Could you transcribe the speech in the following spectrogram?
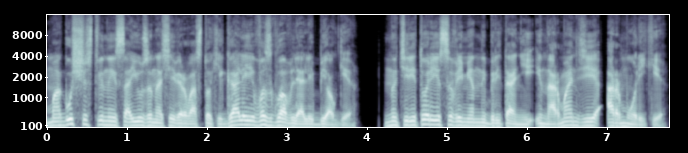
Могущественные союзы на северо-востоке Галлии возглавляли белги. На территории современной Британии и Нормандии – арморики.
